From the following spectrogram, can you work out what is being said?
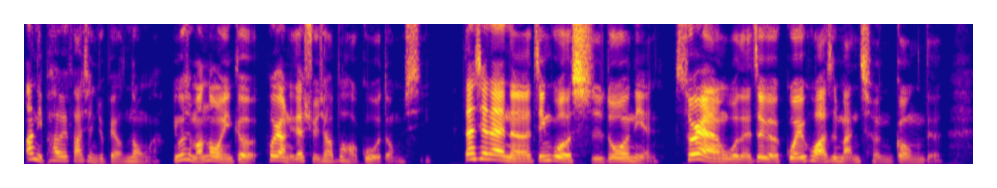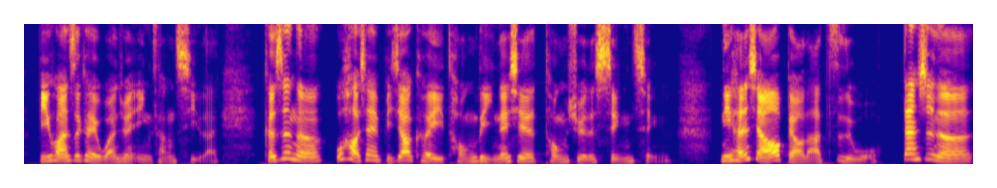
啊，你怕被发现，你就不要弄啊。你为什么要弄一个会让你在学校不好过的东西？但现在呢，经过了十多年，虽然我的这个规划是蛮成功的，鼻环是可以完全隐藏起来，可是呢，我好像也比较可以同理那些同学的心情。你很想要表达自我，但是呢，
